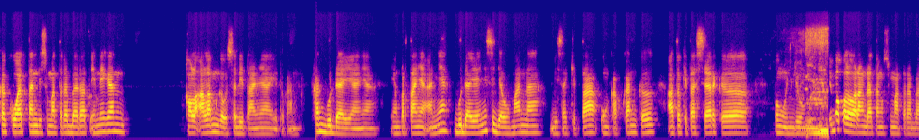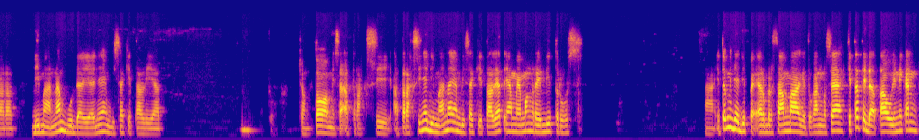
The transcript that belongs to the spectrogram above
kekuatan di Sumatera Barat ini kan kalau alam nggak usah ditanya gitu kan. Kan budayanya. Yang pertanyaannya budayanya sejauh mana? Bisa kita ungkapkan ke atau kita share ke pengunjung. Coba kalau orang datang Sumatera Barat di mana budayanya yang bisa kita lihat? Gitu. contoh misal atraksi. Atraksinya di mana yang bisa kita lihat yang memang ready terus nah itu menjadi PR bersama gitu kan maksudnya kita tidak tahu ini kan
